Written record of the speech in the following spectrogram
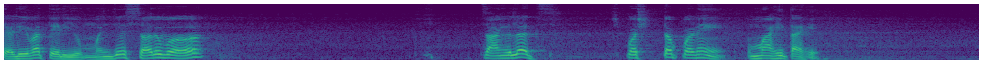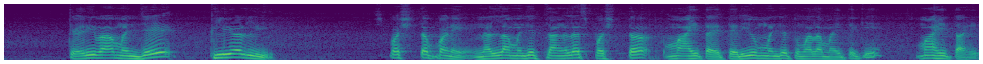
तेडिवा तेरियुम. म्हणजे सर्व चांगलंच स्पष्टपणे माहीत आहे. तेरिवा म्हणजे क्लिअरली स्पष्टपणे नल्ला म्हणजे चांगलं स्पष्ट माहीत आहे. तेरियुम म्हणजे तुम्हाला माहिती आहे की माहीत आहे.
